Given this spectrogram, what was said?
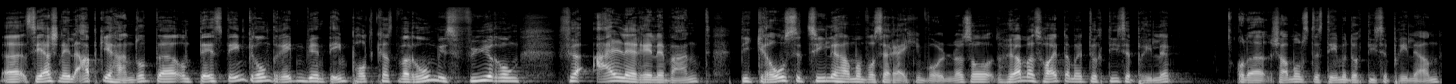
äh, sehr schnell abgehandelt. Äh, und aus dem Grund reden wir in dem Podcast, warum ist Führung für alle relevant, die große Ziele haben und was erreichen wollen. Also hören wir es heute einmal durch diese Brille oder schauen wir uns das Thema durch diese Brille an.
